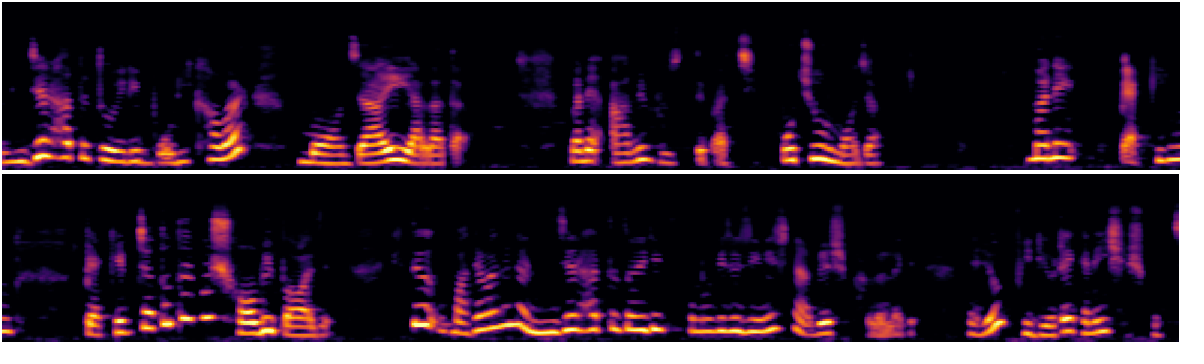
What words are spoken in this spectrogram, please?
নিজের হাতে তৈরি বড়ি খাওয়ার মজাই আলাদা। মানে আমি বুঝতে পারছি, প্রচুর মজা। মানে প্যাকিং প্যাকেটজাত তো এখন সবই পাওয়া যায়। কিন্তু মাঝে মাঝে না নিজের হাতে তৈরি কোনো কিছু জিনিস না বেশ ভালো লাগে। যাই হোক, ভিডিওটা এখানেই শেষ করছি।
